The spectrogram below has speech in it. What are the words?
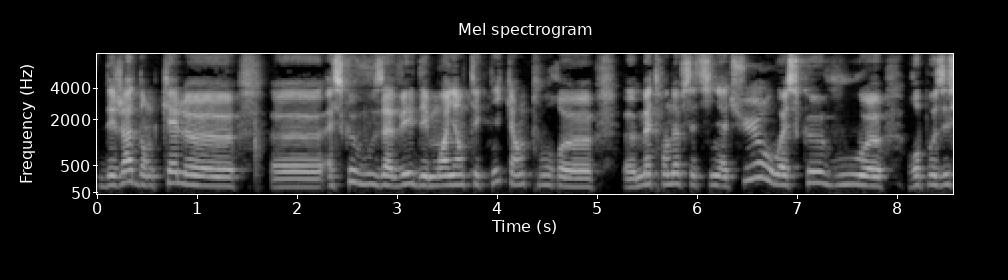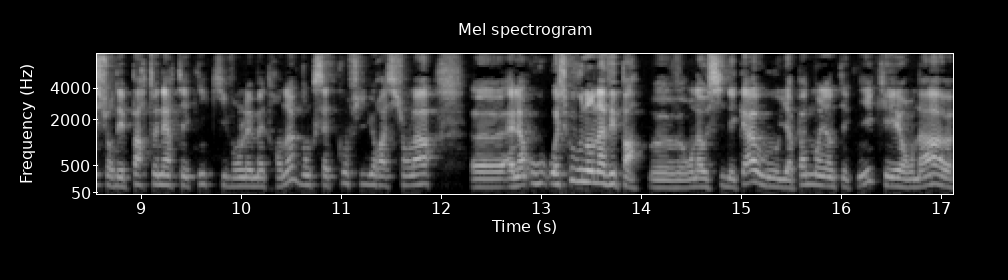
déjà dans quel euh, euh, est-ce que vous avez des moyens techniques hein, pour euh, mettre en œuvre cette signature ou est-ce que vous reposez sur des partenaires techniques qui vont les mettre en œuvre? Donc cette configuration là elle ou, est-ce que vous n'en avez pas? On a aussi des cas où il n'y a pas de moyens techniques et on a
